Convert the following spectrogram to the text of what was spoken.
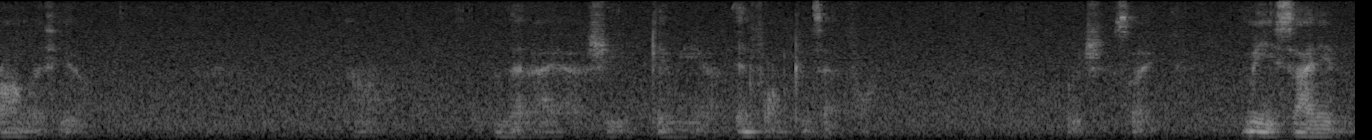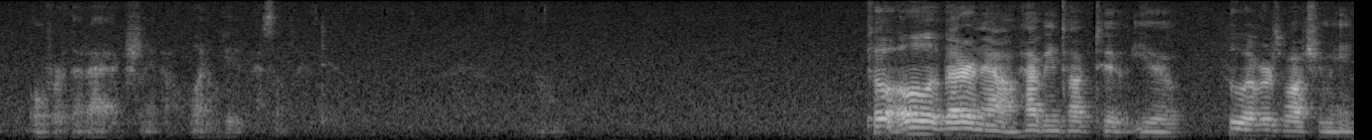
wrong with you. Um, and then I, uh, she gave me an informed consent form which is like me signing over that I actually know what I'm getting myself into. Um, feel a little bit better now having talked to you, whoever's watching me,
